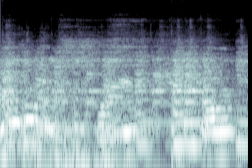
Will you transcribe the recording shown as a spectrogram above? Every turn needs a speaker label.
Speaker 1: Hallelujah. One, two.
